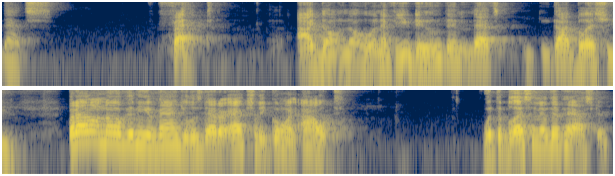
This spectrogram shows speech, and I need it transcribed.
That's fact. I don't know. And if you do, then that's God bless you. But I don't know of any evangelists that are actually going out with the blessing of their pastor.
